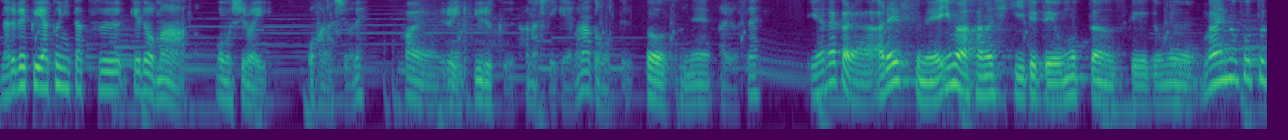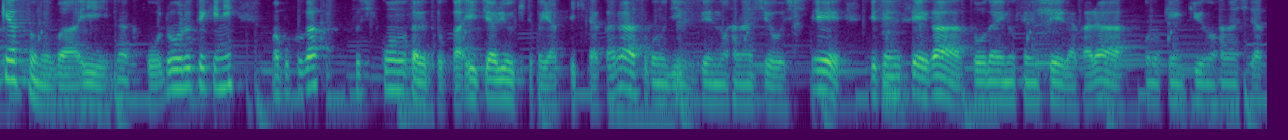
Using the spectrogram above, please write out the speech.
なるべく役に立つけど、まあ面白いお話をね、はいゆるいゆるく話していければなと思ってる。そうですね。ありますね。いやだからあれですね、今話聞いてて思ったんですけれども、前のポッドキャストの場合、なんかこう、ロール的に、まあ、僕が組織コンサルとか HR 領域とかやってきたから、そこの実践の話をして、で先生が東大の先生だから、そこの研究の話だっ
